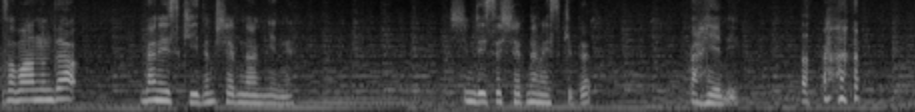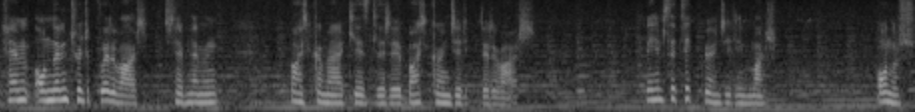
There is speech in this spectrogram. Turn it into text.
Zamanında ben eskiydim, Şebnem yeni. Şimdi ise Şebnem eskidi. Ben yeniyim. Hem onların çocukları var. Şebnem'in başka merkezleri, başka öncelikleri var. Benimse tek bir önceliğim var. Onur.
